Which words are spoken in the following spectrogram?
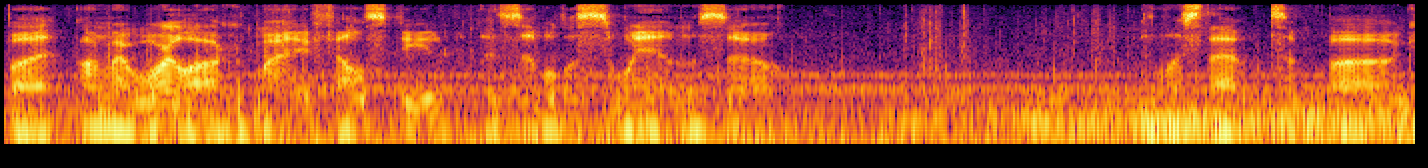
but on my warlock, my felsteed is able to swim, so unless that's a bug.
